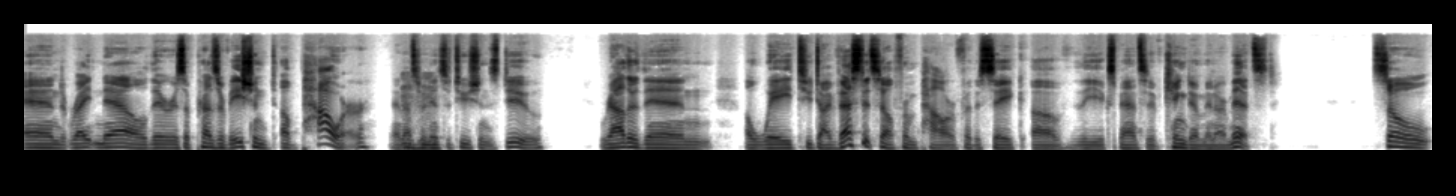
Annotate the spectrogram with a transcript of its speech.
and right now there is a preservation of power and that's Mhm. what institutions do rather than a way to divest itself from power for the sake of the expansive kingdom in our midst so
